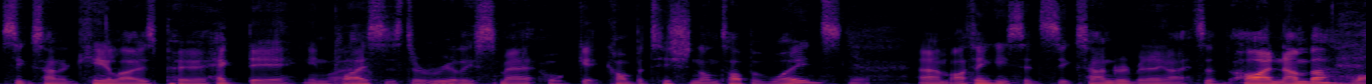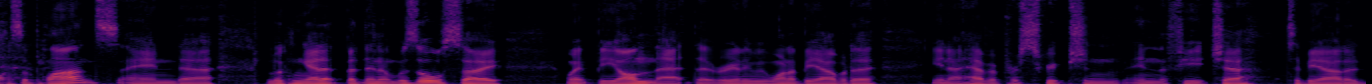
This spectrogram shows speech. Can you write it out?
600 kilos per hectare in wow. places to mm. really smash or get competition on top of weeds. Yeah. Um, I think he said 600, but anyway, it's a high number, lots of plants, and uh, looking at it. But then it was also went beyond that. That really we want to be able to, you know, have a prescription in the future to be able to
